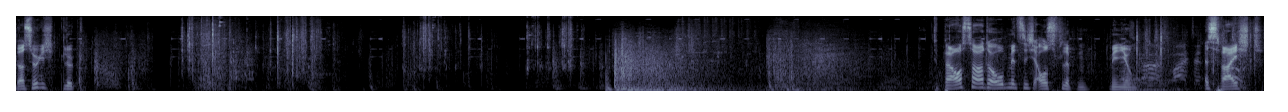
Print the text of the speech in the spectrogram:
Du hast wirklich Glück. Brauchst aber da oben jetzt nicht ausflippen, Minion. Es reicht.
